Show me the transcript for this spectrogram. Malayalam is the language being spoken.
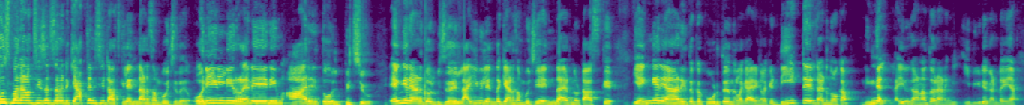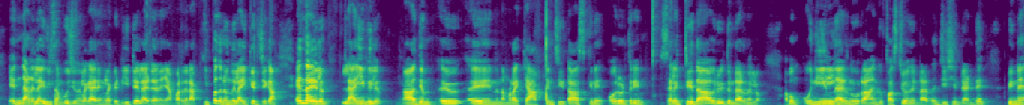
ന്യൂസ് മലയാളം സീസൺ സെവന്റെ ക്യാപ്റ്റൻസി ടാസ്കിൽ എന്താണ് സംഭവിച്ചത്? ഒനീലിനി റെനേനെയും ആര് തോൽപ്പിച്ചു? എങ്ങനെയാണ് തോൽപ്പിച്ചത്? ലൈവിൽ എന്തൊക്കെയാണ് സംഭവിച്ചത്? എന്തായിരുന്നു ടാസ്ക് എങ്ങനെയാണ് ഇതൊക്കെ കൊടുത്തത് എന്നുള്ള കാര്യങ്ങളൊക്കെ ഡീറ്റെയിൽഡ് ആയിട്ട് നോക്കാം. നിങ്ങൾ ലൈവ് കാണാത്തവരാണെങ്കിൽ ഈ വീഡിയോ കണ്ടു കഴിഞ്ഞാൽ എന്താണ് ലൈവിൽ സംഭവിച്ചത് എന്നുള്ള കാര്യങ്ങളൊക്കെ ഡീറ്റെയിൽ ആയിട്ട് തന്നെ ഞാൻ പറഞ്ഞുതരാം. ഇപ്പൊ തന്നെ ഒന്ന് ലൈക്ക് അടിച്ചേക്കാം. എന്തായാലും ലൈവിൽ ആദ്യം നമ്മുടെ ക്യാപ്റ്റൻസി ടാസ്കിന് ഓരോരുത്തരെയും സെലക്ട് ചെയ്ത ആ ഒരു ഇതുണ്ടായിരുന്നല്ലോ. അപ്പം ഒനിയിലായിരുന്നു റാങ്ക് ഫസ്റ്റ് വന്നിട്ടുണ്ടായിരുന്നത് ജിഷിൻ രണ്ട് പിന്നെ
